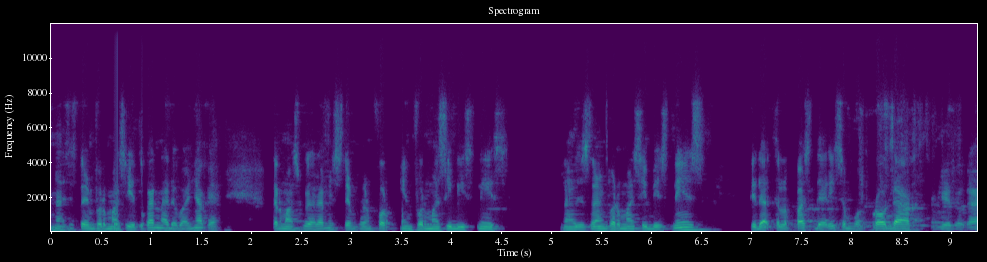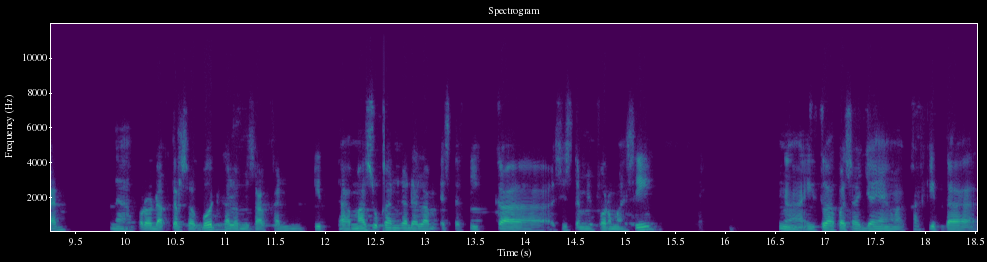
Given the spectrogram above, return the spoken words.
Nah sistem informasi itu kan ada banyak ya, termasuk dalamnya sistem infor- informasi bisnis. Nah sistem informasi bisnis tidak terlepas dari sebuah produk gitu kan. Nah, produk tersebut kalau misalkan kita masukkan ke dalam estetika sistem informasi, nah itu apa saja yang maka kita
